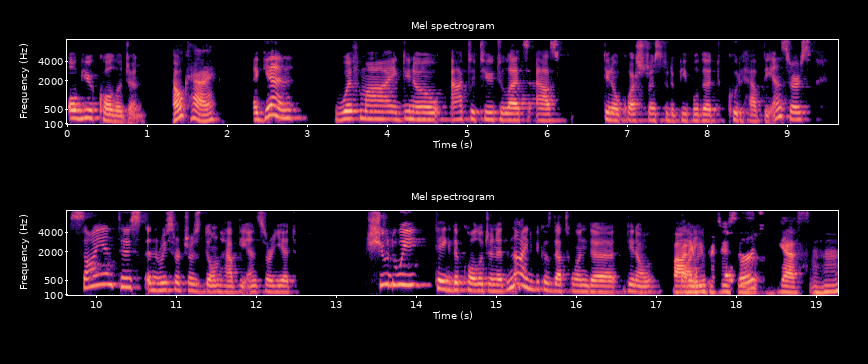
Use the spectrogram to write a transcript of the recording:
of your collagen. Okay. Again, with my, you know, attitude to let's ask, you know, questions to the people that could have the answers. Scientists and researchers don't have the answer yet. Should we take the collagen at night because that's when the, you know, Body body reproduces. recovers Yes. hmm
